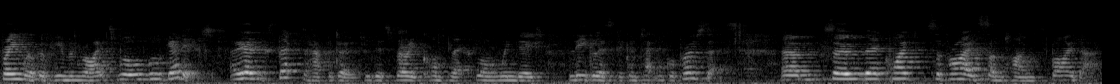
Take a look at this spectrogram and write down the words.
framework of human rights will, will get it. They don't expect to have to go through this very complex, long-winded, legalistic and technical process. Um, so they're quite surprised sometimes by that.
